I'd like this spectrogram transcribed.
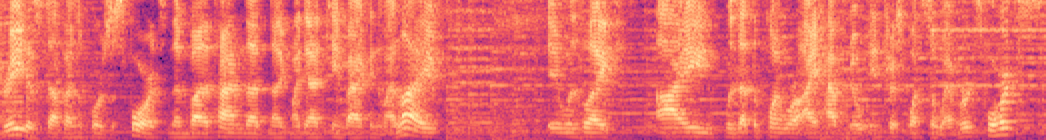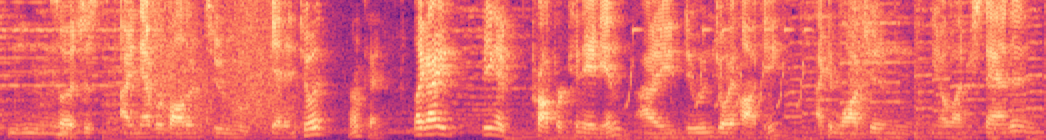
creative stuff as opposed to sports. And then by the time that, like, my dad came back into my life, it was like I was at the point where I have no interest whatsoever in sports. So hmm. it's just I never bothered to get into it. okay. Like I, being a proper Canadian, I do enjoy hockey. I can watch it and you know understand it and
